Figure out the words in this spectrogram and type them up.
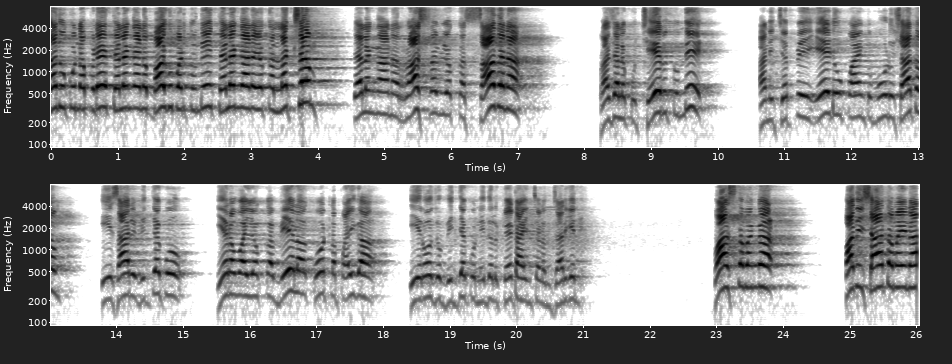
చదువుకున్నప్పుడే తెలంగాణ బాగుపడుతుంది. తెలంగాణ యొక్క లక్ష్యం తెలంగాణ రాష్ట్రం యొక్క సాధన ప్రజలకు చేరుతుంది అని చెప్పి ఏడు పాయింట్ మూడు శాతం ఈసారి విద్యకు ఇరవై ఒక్క వేల కోట్ల పైగా ఈరోజు విద్యకు నిధులు కేటాయించడం జరిగింది. వాస్తవంగా పది శాతమైనా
